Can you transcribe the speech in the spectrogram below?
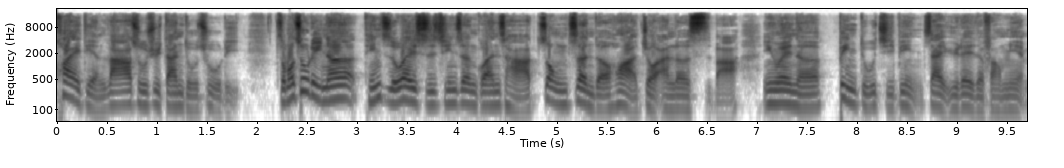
快点拉出去单独处理。怎么处理呢？停止喂食，轻症观察，重症的话就安乐死吧。因为呢，病毒疾病在鱼类的方面。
